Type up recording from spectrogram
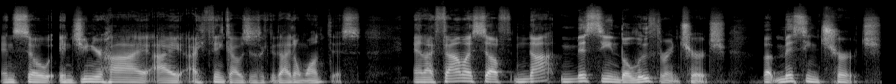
And so in junior high, I I think I was just like I don't want this. And I found myself not missing the Lutheran church, but missing church.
